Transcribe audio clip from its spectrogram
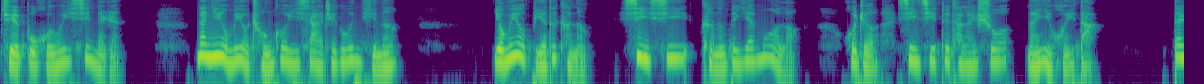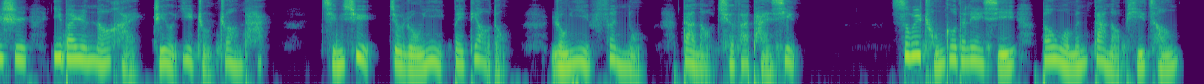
却不回微信的人。那你有没有重构一下这个问题呢？有没有别的可能？信息可能被淹没了，或者信息对他来说难以回答。但是，一般人脑海只有一种状态，情绪就容易被调动，容易愤怒，大脑缺乏弹性。思维重构的练习帮我们大脑皮层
